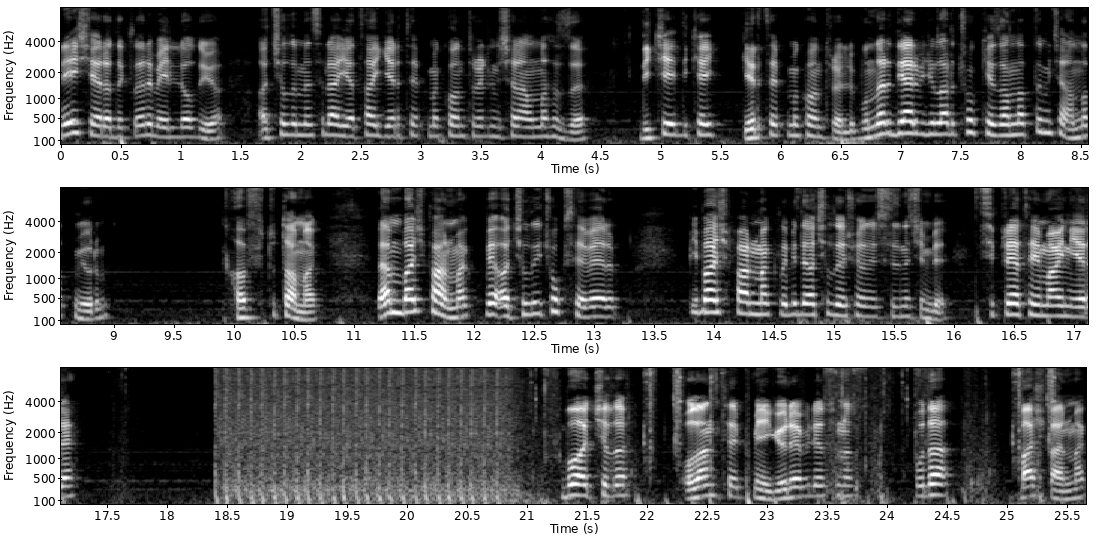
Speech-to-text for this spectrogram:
ne işe yaradıkları belli oluyor. Açılı mesela yatay geri tepme kontrolü nişan alma hızı. Dikey dikey geri tepme kontrolü. Bunları diğer videolarda çok kez anlattığım için anlatmıyorum. Hafif tutamak. Ben baş parmak ve açılıyı çok severim. Bir baş parmakla bir de açılıyor şöyle sizin için bir sprey atayım aynı yere. Bu açılı olan tepmeyi görebiliyorsunuz. Bu da baş parmak.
